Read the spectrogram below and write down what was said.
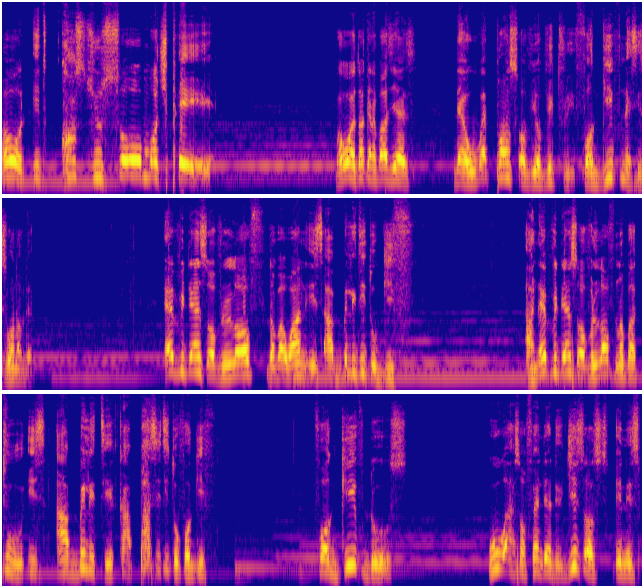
Oh, it cost you so much pain. But what we're talking about here is the weapons of your victory. Forgiveness is one of them. Evidence of love, number one, is ability to give. And evidence of love, number two, is ability, capacity to forgive. Forgive those who has offended you. Jesus, in his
